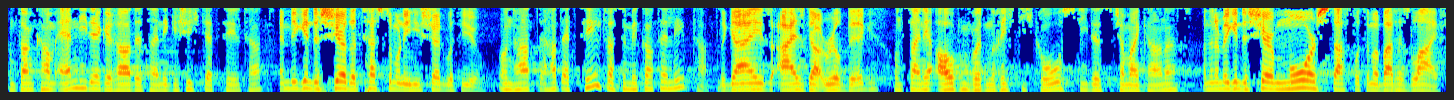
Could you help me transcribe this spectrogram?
Und dann kam Andy, der gerade seine Geschichte erzählt hat and began to share the testimony he shared with you. und hat, hat erzählt, was er mit Gott erlebt hat. The guy's eyes got real big. Und seine Augen wurden richtig groß, die des Jamaikaners. And then I began to share more stuff with him about his life.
